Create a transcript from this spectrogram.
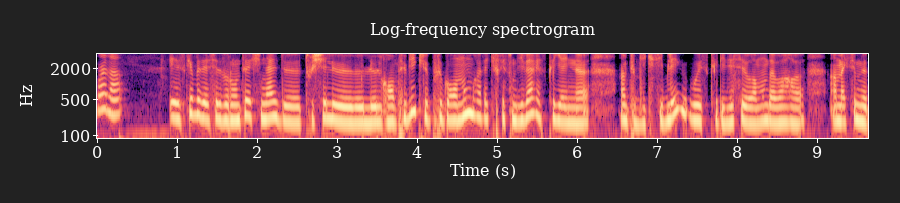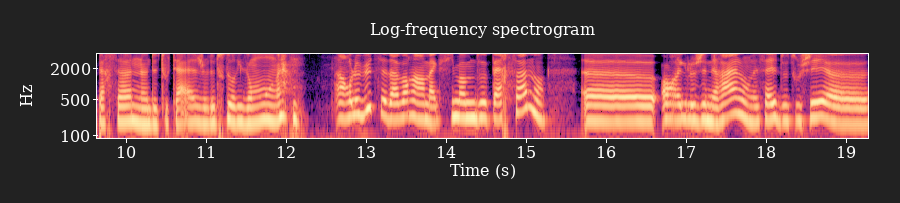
Voilà. Et est-ce que vous avez cette volonté au final de toucher le, le grand public, le plus grand nombre avec Frisson d'hiver? Est-ce qu'il y a une, un public ciblé ou est-ce que l'idée c'est vraiment d'avoir euh, un maximum de personnes de tout âge, de tout horizon Alors le but c'est d'avoir un maximum de personnes. Euh, en règle générale, on essaye de toucher euh,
